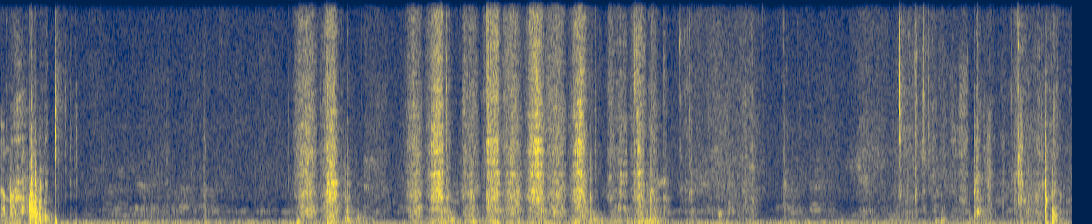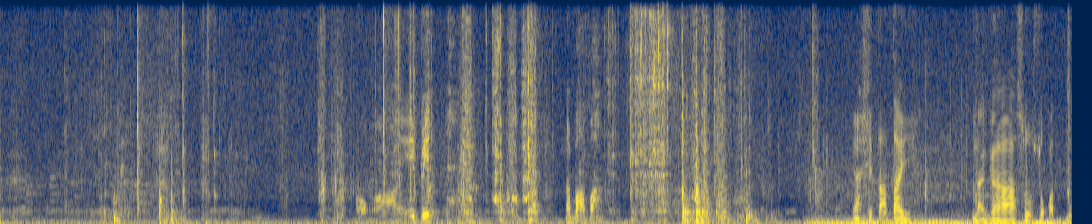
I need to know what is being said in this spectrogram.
Aba. Oh, ipit. Nababa. Yan si tatay. Nagasusukat po.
